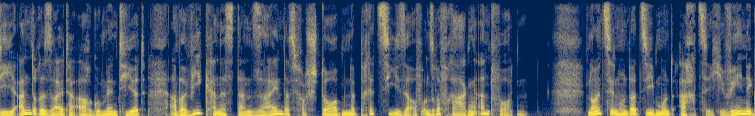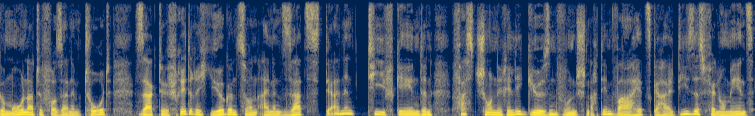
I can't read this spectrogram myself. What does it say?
Die andere Seite argumentiert, aber wie kann es dann sein, dass Verstorbene präzise auf unsere Fragen antworten? 1987, wenige Monate vor seinem Tod, sagte Friedrich Jürgenson einen Satz, der einen tiefgehenden, fast schon religiösen Wunsch nach dem Wahrheitsgehalt dieses Phänomens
